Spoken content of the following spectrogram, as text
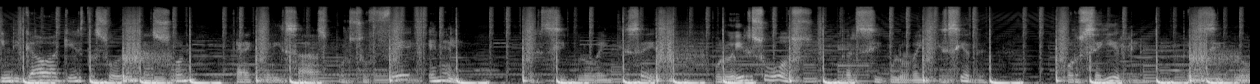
indicaba que estas ovejas son caracterizadas por su fe en Él, versículo 26, por oír su voz, versículo 27, por seguirle, versículo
